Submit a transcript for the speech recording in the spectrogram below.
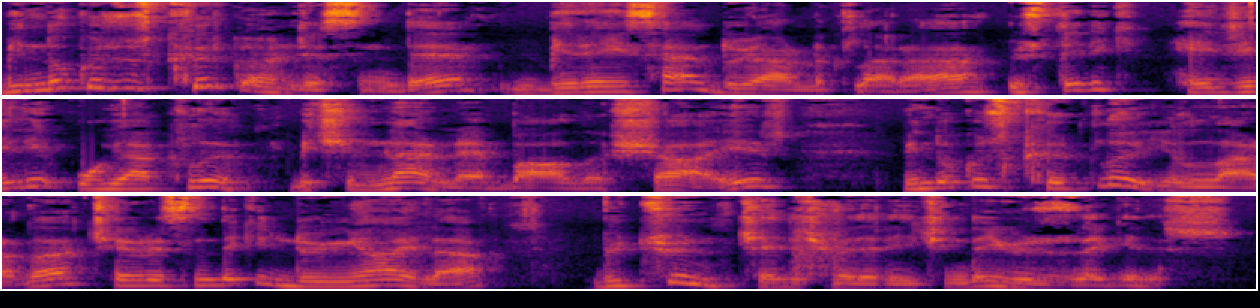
1940 öncesinde bireysel duyarlılıklara üstelik heceli uyaklı biçimlerle bağlı şair 1940'lı yıllarda çevresindeki dünyayla bütün çelişmeleri içinde yüz yüze gelir.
